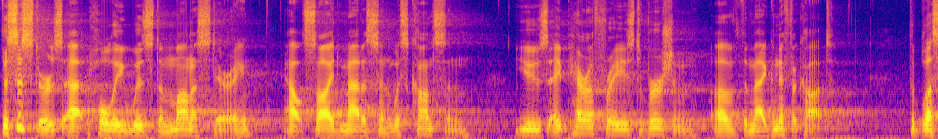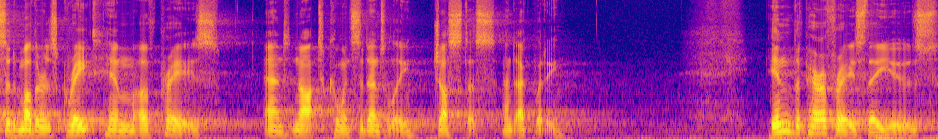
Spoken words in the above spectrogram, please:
The sisters at Holy Wisdom Monastery outside Madison, Wisconsin, use a paraphrased version of the Magnificat, the Blessed Mother's great hymn of praise, and not coincidentally, justice and equity. In the paraphrase they use,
